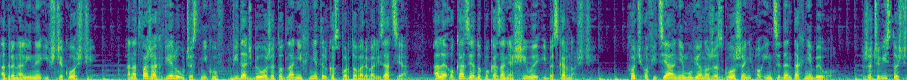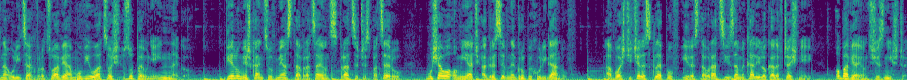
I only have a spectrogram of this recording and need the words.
adrenaliny i wściekłości, a na twarzach wielu uczestników widać było, że to dla nich nie tylko sportowa rywalizacja, ale okazja do pokazania siły i bezkarności. Choć oficjalnie mówiono, że zgłoszeń o incydentach nie było, rzeczywistość na ulicach Wrocławia mówiła coś zupełnie innego. Wielu mieszkańców miasta, wracając z pracy czy spaceru, musiało omijać agresywne grupy chuliganów, a właściciele sklepów i restauracji zamykali lokale wcześniej, obawiając się zniszczeń.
